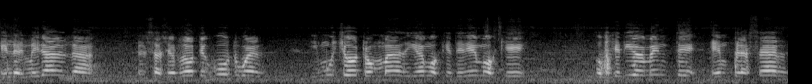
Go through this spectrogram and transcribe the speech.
en la Esmeralda, el sacerdote Goodwell y muchos otros más, digamos, que tenemos que objetivamente emplazar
